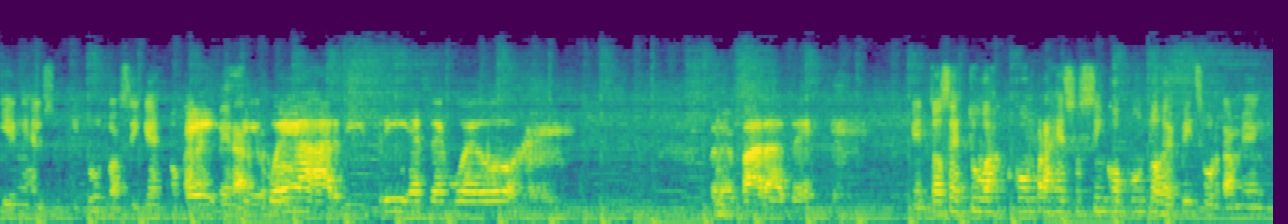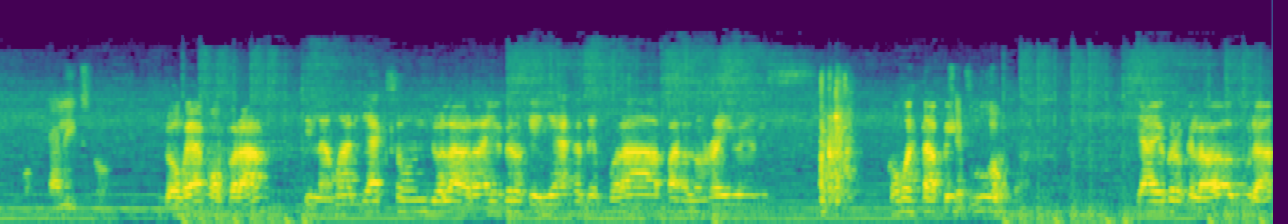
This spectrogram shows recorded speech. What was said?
quién es el sustituto, así que tocará Ey, esperar. si juega Arbitri ese juego, prepárate. Entonces tú vas, compras esos 5 puntos de Pittsburgh también, Calixto. Los voy a comprar. Sin Lamar Jackson, yo la verdad yo creo que ya esta temporada para los Ravens, ¿cómo está Pittsburgh? Ya yo creo que la veo dura.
